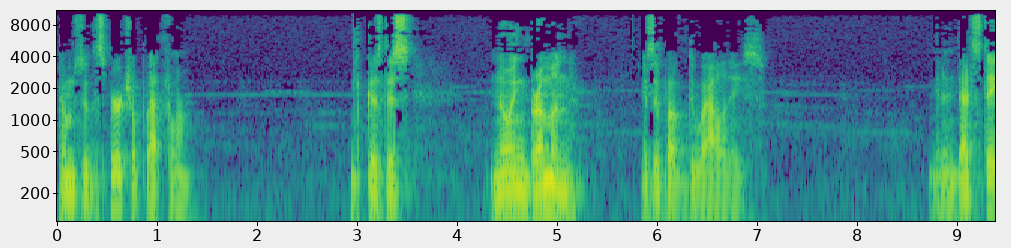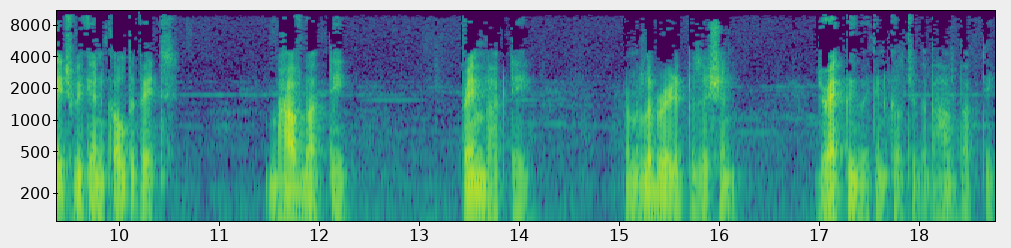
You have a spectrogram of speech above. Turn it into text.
Comes to the spiritual platform. Because this knowing Brahman is above dualities. And in that stage we can cultivate bhav bhakti, prem bhakti, from a liberated position Directly we can culture the Bhav Bhakti.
